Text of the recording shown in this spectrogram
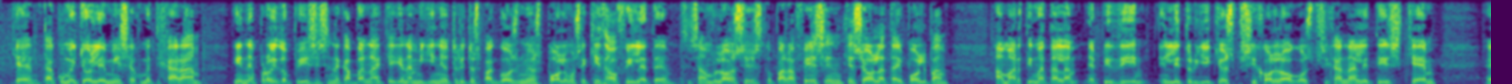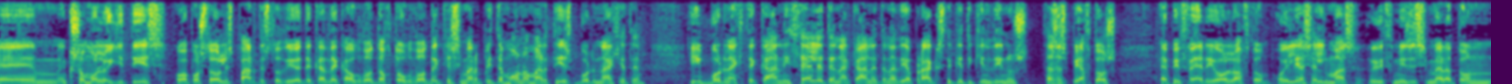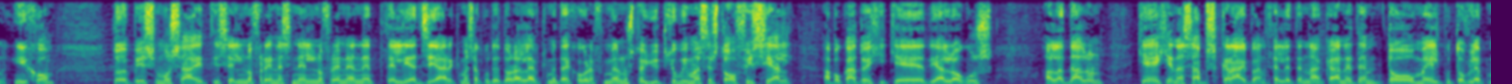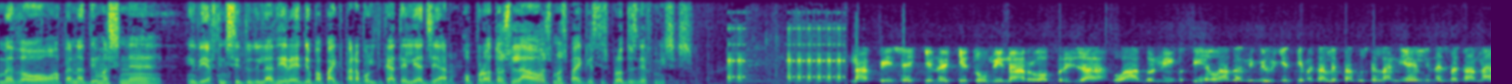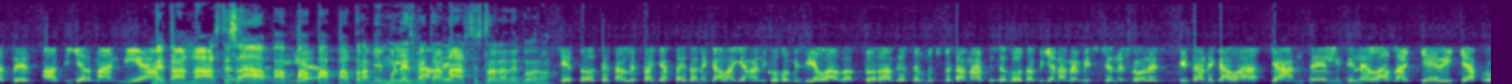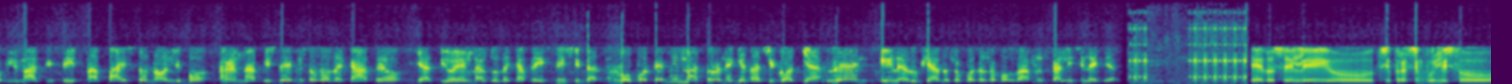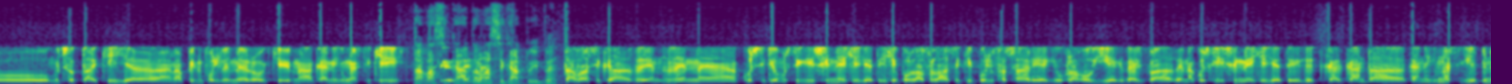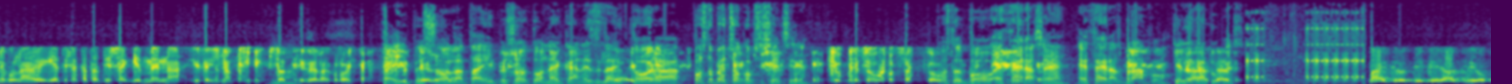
και τα ακούμε και όλοι εμείς. Έχουμε τη χαρά. Είναι προειδοποιήσεις, είναι καμπανάκια για να μην γίνει ο τρίτος παγκόσμιος πόλεμος. Εκεί θα οφείλεται στις αμβλώσεις, στο παραφύσιν και σε όλα τα υπόλοιπα αμαρτήματα. Αλλά επειδή λειτουργεί και ως ψυχολόγος, ψυχαναλυτής και ε, εξομολογητής ο Αποστόλης, πάρτε στο 2.11.10.80.880 και σήμερα πείτε μόνο αμαρτίες που μπορεί να έχετε ή μπορεί να έχετε κάνει, θέλετε να κάνετε, να διαπράξετε και τι κινδύνους θα σας πει αυτός. Επιφέρει όλο αυτό. Ο Ηλίας Ελιμάς ρυθμίζει σήμερα τον ήχο. Το επίσημο site της Ελληνοφρένειας είναι ελληνοφρένια.net.gr και μας ακούτε τώρα live και μετά ηχογραφημένους. Στο YouTube είμαστε στο official. Από κάτω έχει και διαλόγους αλλαντάλλων και έχει ένα subscribe αν θέλετε να κάνετε. Το mail που το βλέπουμε εδώ απέναντί μας είναι η διεύθυνσή του δηλαδή, radio Ο πρώτος λαός μας πάει και στις πρώτες διαφημίσεις. Να πεις εκείνο εκεί του Μιναρόμπριζα, του Άδωνη, ότι η Ελλάδα δημιουργήθηκε με τα λεφτά που στέλναν οι Έλληνες μετανάστες από τη Γερμανία. Μετανάστες. Α, πα, πα, πα, πα, τώρα μην μου λες μετανάστες τώρα, δεν μπορώ. Και τότε τα λεφτά και αυτά ήταν καλά για να νοικοδομηθεί η Ελλάδα. Τώρα δεν θέλουμε τους μετανάστες εδώ. Όταν πηγαίναμε εμείς στις ξένες χώρες ήταν καλά. Και αν θέλει την Ελλάδα κέρι και απροβλημάτιση, να πάει στον Όλυμπο να πιστεύει στο 12 γιατί ο Έλληνας 12 ήταν. Οπότε μην μας τρώνε και τα σηκώτια. Δεν είναι Ρουφιάνος ο Κώστας ο Μπογδάνος. Καλή συνέχεια. Έδωσε, λέει, ο Τσίπρας συμβουλή στο Μητσοτάκι για να πίνει πολύ νερό και να κάνει γυμναστική. Τα βασικά, Ε, τα δεν- βασικά του είπε. Τα βασικά. Δεν, δεν ε, ακούστηκε όμως στη συνέχεια γιατί είχε πολλά φλάσσα και πολύ φασαρία και ουχλαγωγία κτλ. Δεν ακούστηκε η συνέχεια γιατί ε, κα, κάνει, τα- κάνει γυμναστική και πίνει πολλά νερό γιατί θα καταντήσει σαν και εμένα, ήθελε να πει στα τέσσερα χρόνια. Τα είπες όλα, τα είπες όλα. Τον έκανες δηλαδή τώρα. Πώς τον πετσόκοψες έτσι, ρε. Ποιο πετσόκοψε αυτό. Πώς τον πω, εφέρας, ε. Εφέρας, μπράβο. Και λίγα του πες. Μάικρο Ντίκ Ηράκλειο.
